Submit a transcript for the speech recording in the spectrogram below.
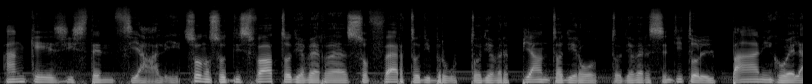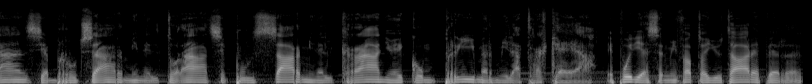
anche esistenziali. Sono soddisfatto di aver sofferto di brutto, di aver pianto a dirotto, di aver sentito il panico e l'ansia bruciarmi nel torace, pulsarmi nel cranio e comprimermi la trachea, e poi di essermi fatto aiutare per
